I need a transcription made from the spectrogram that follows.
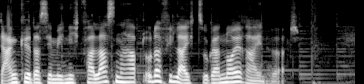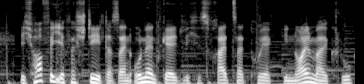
Danke, dass ihr mich nicht verlassen habt oder vielleicht sogar neu reinhört. Ich hoffe, ihr versteht, dass ein unentgeltliches Freizeitprojekt wie Neunmal Klug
